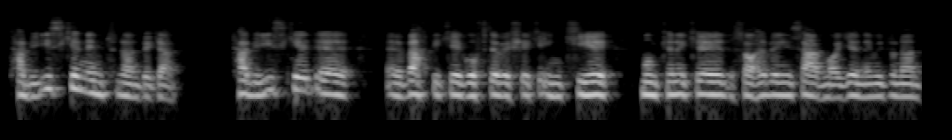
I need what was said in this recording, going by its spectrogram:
طبیعی است که نمی‌تونن بگن. طبیعی است که وقتی که گفته بشه که این کیه ممکنه که صاحب این سرمایه نمی‌دونن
